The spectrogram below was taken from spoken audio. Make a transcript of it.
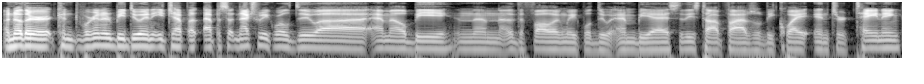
Another. Con- we're gonna be doing each ep- episode next week. We'll do uh, MLB, and then uh, the following week we'll do NBA. So these top fives will be quite entertaining.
